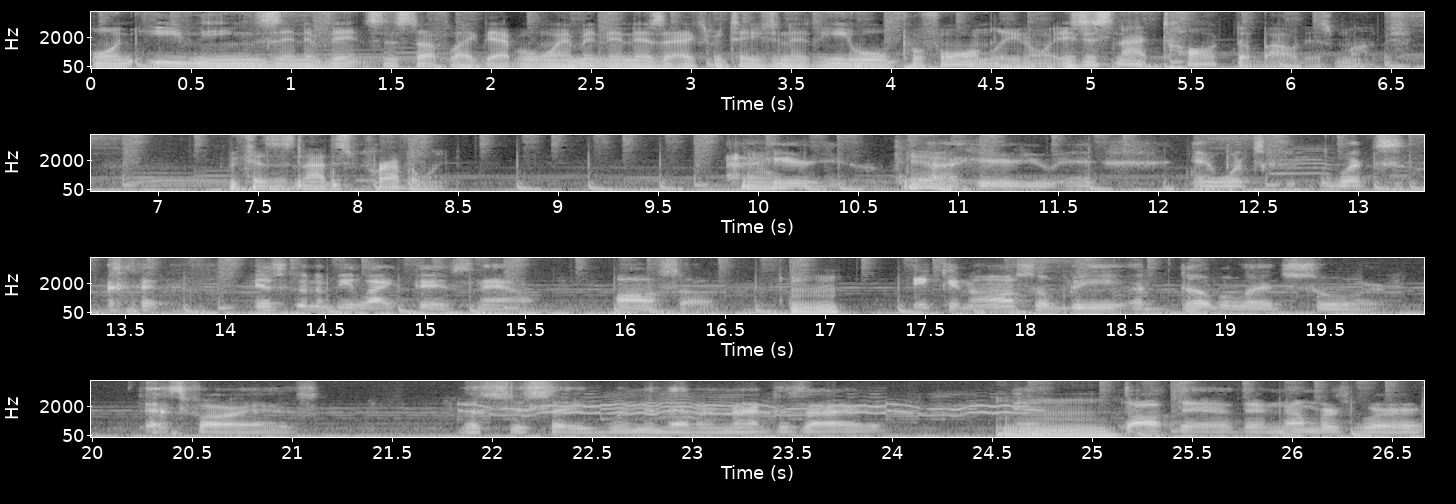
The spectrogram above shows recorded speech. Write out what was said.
on evenings and events and stuff like that with women, and there's an expectation that he will perform later on. It's just not talked about as much because it's not as prevalent. I hear you. Yeah. I hear you. And, and what's what's it's going to be like this now. Also, Mm-hmm. it can also be a double-edged sword as far as let's just say women that are not desired and thought their their numbers were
